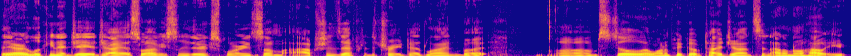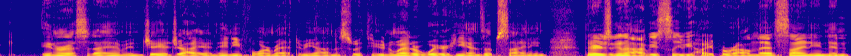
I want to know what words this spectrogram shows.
They are looking at Jay Ajayi, so obviously they're exploring some options after the trade deadline, but um, still, I want to pick up Ty Johnson. I don't know how interested I am in Jay Ajayi in any format, to be honest with you, no matter where he ends up signing. There's going to obviously be hype around that signing, and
